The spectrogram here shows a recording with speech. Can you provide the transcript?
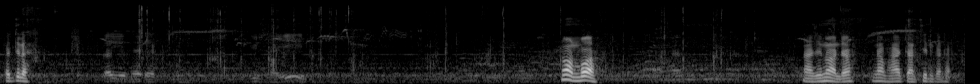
ไปจิละแล้วอยู่ไสเด้ออยู่ไสนอนบ่น่าจะนอนเดี๋ยวน้ำหาอาจารย์ทิ้นกันครับ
